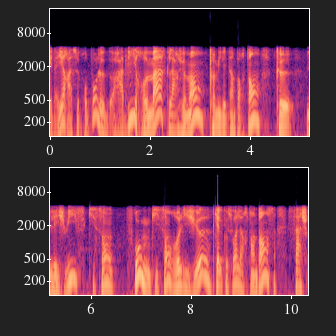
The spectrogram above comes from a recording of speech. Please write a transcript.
Et d'ailleurs, à ce propos, le rabbi remarque largement, comme il est important, que les juifs qui sont froum, qui sont religieux, quelle que soit leur tendance, sachent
